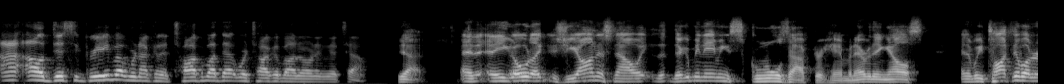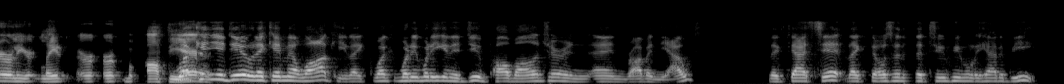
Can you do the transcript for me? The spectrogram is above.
I, I'll disagree, but we're not going to talk about that. We're talking about owning the town. Yeah. And, and you go like Giannis now, they're going to be naming schools after him and everything else. And we talked about it earlier, late or, or off the what air. What can you do, like in Milwaukee? Like what? What? are- What are you going to do? Paul Molitor and and Robin Yount? Like that's it. Like those are the two people he had to beat.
